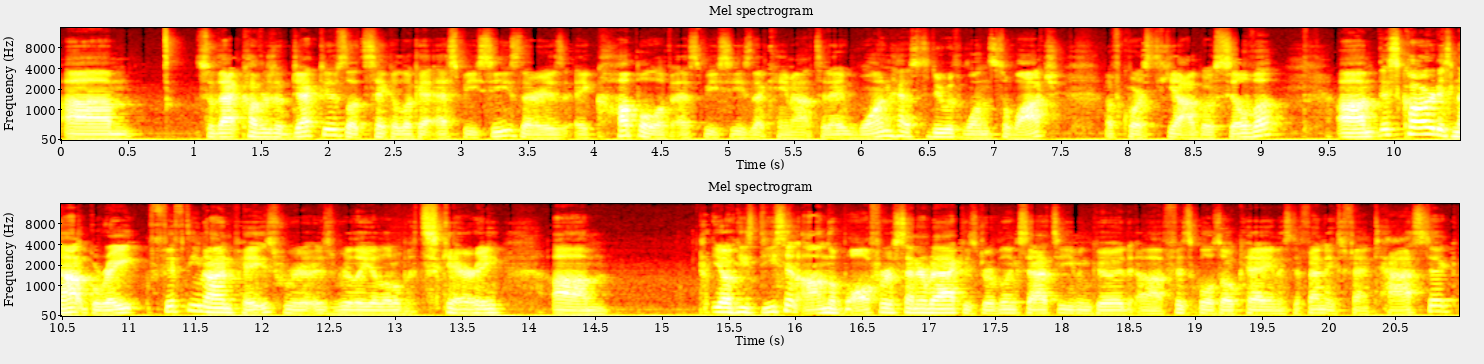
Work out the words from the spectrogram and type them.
um, so that covers objectives. Let's take a look at SBCs. There is a couple of SBCs that came out today. One has to do with ones to watch. Of course, Thiago Silva. Um, this card is not great. 59 pace is really a little bit scary. Um, you know, he's decent on the ball for a center back. His dribbling stats even good. Uh, physical is okay, and his defending is fantastic.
